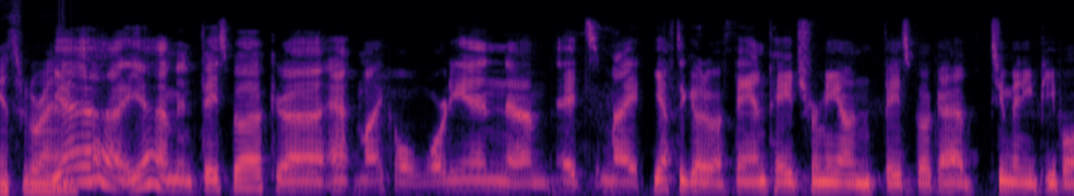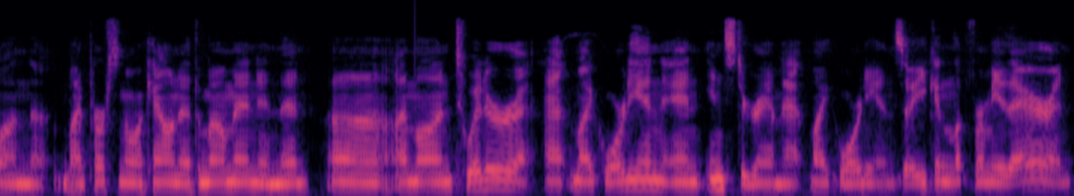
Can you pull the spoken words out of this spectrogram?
instagram? Yeah yeah i'm in facebook uh, at michael wardian. Um, it's my you have to go to a fan page for me on facebook. I have too many people on the, my personal account at the moment. And then uh, i'm on twitter at mike wardian and instagram at mike wardian. So you can look for me there and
